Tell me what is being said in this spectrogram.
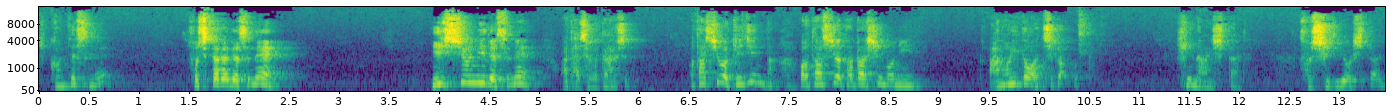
いくんですね。そしたらですね一瞬にですね私は正しい私は義人だ。私は正しいのにあの人は違うと。非難したりそしりをしたり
